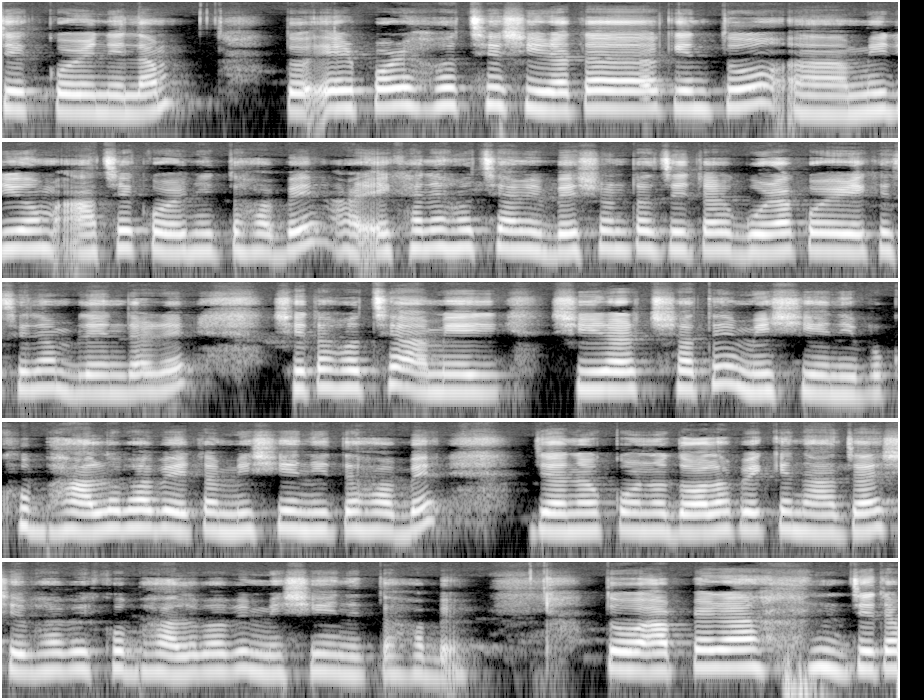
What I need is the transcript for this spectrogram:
চেক করে নিলাম। তো এরপরে হচ্ছে শিরাটা কিন্তু মিডিয়াম আঁচে করে নিতে হবে। আর এখানে হচ্ছে আমি বেসনটা যেটা গুঁড়া করে রেখেছিলাম ব্লেন্ডারে সেটা হচ্ছে আমি এই শিরার সাথে মিশিয়ে নিব। খুব ভালোভাবে এটা মিশিয়ে নিতে হবে, যেন কোনো দলা পেকে না যায়, সেভাবে খুব ভালোভাবে মিশিয়ে নিতে হবে। তো আপনারা যেটা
